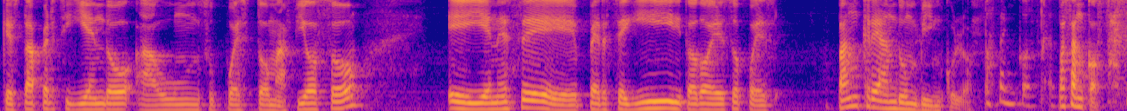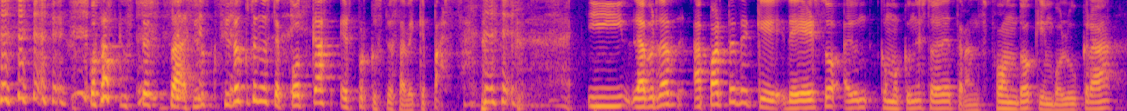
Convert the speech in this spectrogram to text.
que está persiguiendo a un supuesto mafioso. Y en ese perseguir y todo eso, pues van creando un vínculo. Pasan cosas. Pasan cosas. cosas que usted sabe. Si, si está escuchando este podcast es porque usted sabe qué pasa. Y la verdad, aparte de que de eso, hay un- como que una historia de trasfondo que involucra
